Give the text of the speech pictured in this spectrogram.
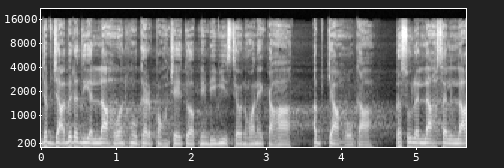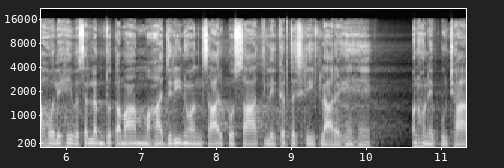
جب جابر رضی اللہ عنہ گھر پہنچے تو اپنی بیوی سے انہوں نے کہا، اب کیا ہوگا؟ رسول اللہ صلی اللہ علیہ وسلم تو تمام مہاجرین و انصار کو ساتھ لے کر تشریف لا رہے ہیں۔ انہوں نے پوچھا،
